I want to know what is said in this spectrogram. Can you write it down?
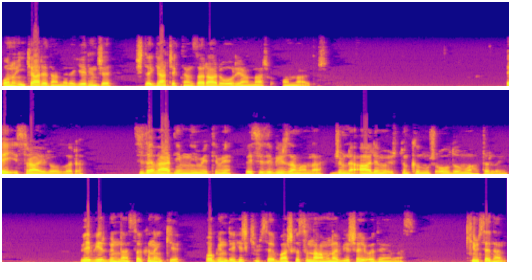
Onu inkar edenlere gelince işte gerçekten zararı uğrayanlar onlardır. Ey İsrailoğulları! Size verdiğim nimetimi ve sizi bir zamanlar cümle aleme üstün kılmış olduğumu hatırlayın. Ve bir günden sakının ki o günde hiç kimse başkası namına bir şey ödeyemez. Kimseden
